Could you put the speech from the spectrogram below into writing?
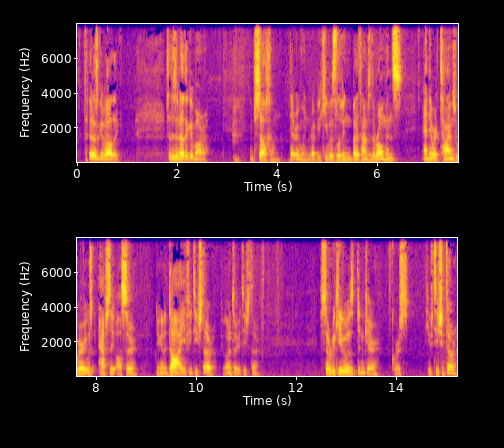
that was Gevaldik. So there's another Gemara in Psachim that when Rabbi Akiva was living by the times of the Romans, and there were times where it was absolutely usher. You're going to die if you teach Torah. If you learn Torah, you teach Torah. So Rabbi Akiva was, didn't care, of course. He was teaching Torah.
